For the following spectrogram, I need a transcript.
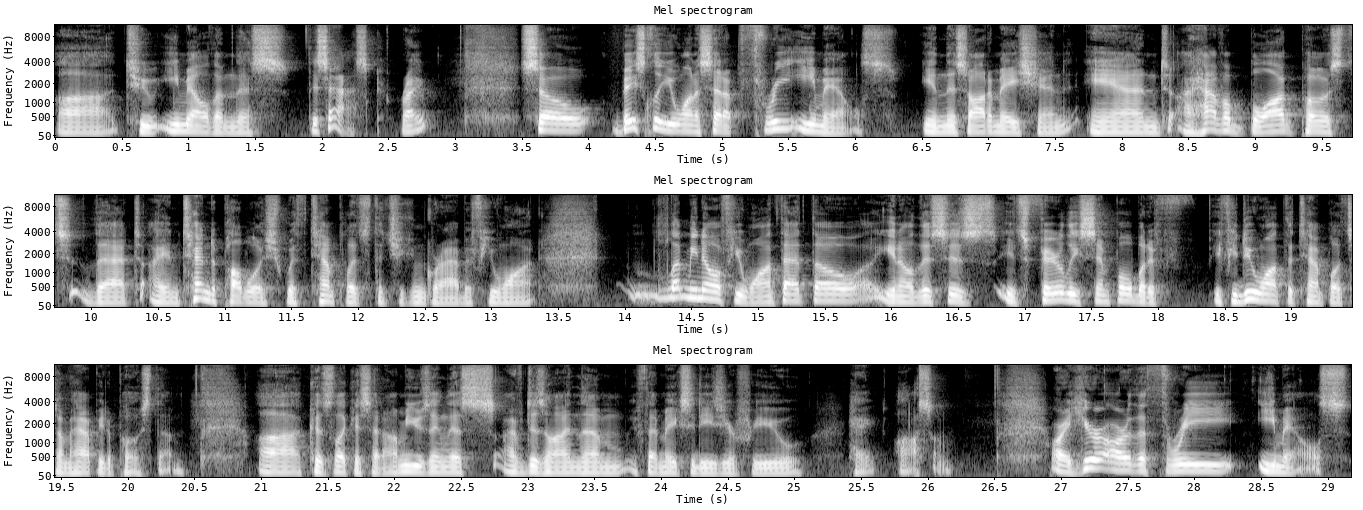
uh, to email them this this ask, right? So basically, you want to set up three emails in this automation. And I have a blog post that I intend to publish with templates that you can grab if you want. Let me know if you want that though. You know, this is it's fairly simple, but if if you do want the templates, I'm happy to post them. Because, uh, like I said, I'm using this, I've designed them. If that makes it easier for you, hey, awesome. All right, here are the three emails.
